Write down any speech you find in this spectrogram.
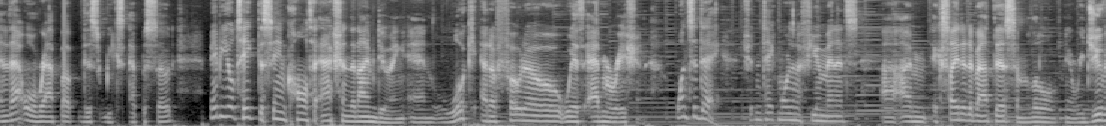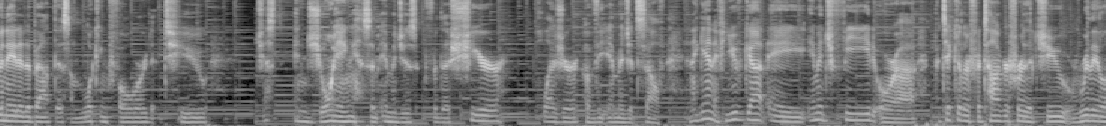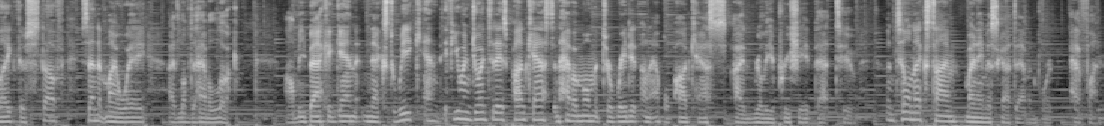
And that will wrap up this week's episode. Maybe you'll take the same call to action that I'm doing and look at a photo with admiration once a day. Shouldn't take more than a few minutes. Uh, I'm excited about this. I'm a little you know, rejuvenated about this. I'm looking forward to just enjoying some images for the sheer pleasure of the image itself. And again, if you've got a image feed or a particular photographer that you really like their stuff, send it my way. I'd love to have a look. I'll be back again next week. And if you enjoyed today's podcast and have a moment to rate it on Apple Podcasts, I'd really appreciate that too. Until next time, my name is Scott Davenport. Have fun.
